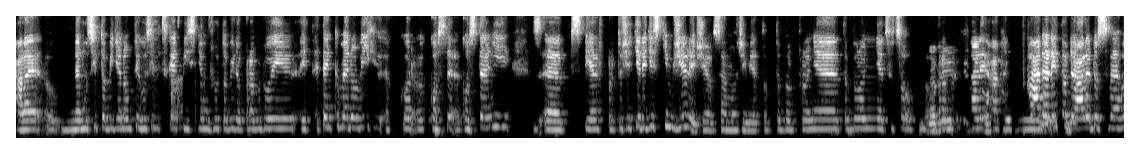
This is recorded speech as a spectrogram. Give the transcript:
Ale eh, nemusí to být jenom ty husické písně, můžou to být opravdu i, i ten kmenový kostel, kostelní zpěv, protože ti lidi s tím žili, že jo, samozřejmě. To, to byl pro ně to bylo něco, co opravdu a vkládali to dále do svého,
